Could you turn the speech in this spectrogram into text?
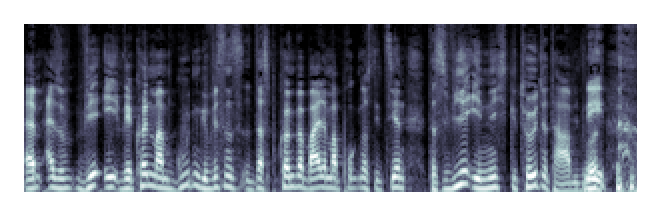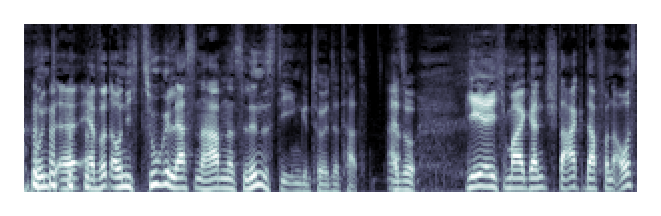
Ähm, also wir, wir können mal guten Gewissens, das können wir beide mal prognostizieren, dass wir ihn nicht getötet haben. Wird. Nee. Und äh, er wird auch nicht zugelassen haben, dass Lindesty ihn getötet hat. Also gehe ich mal ganz stark davon aus.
